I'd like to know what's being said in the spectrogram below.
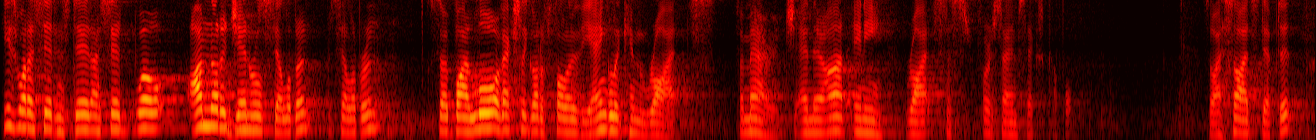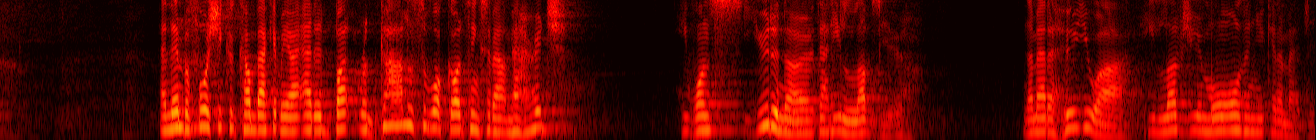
Here's what I said instead I said, Well, I'm not a general celebrant, celebrant, so by law, I've actually got to follow the Anglican rites for marriage, and there aren't any rights for, for a same sex couple. So I sidestepped it. And then before she could come back at me, I added, But regardless of what God thinks about marriage, He wants you to know that He loves you. No matter who you are, He loves you more than you can imagine.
